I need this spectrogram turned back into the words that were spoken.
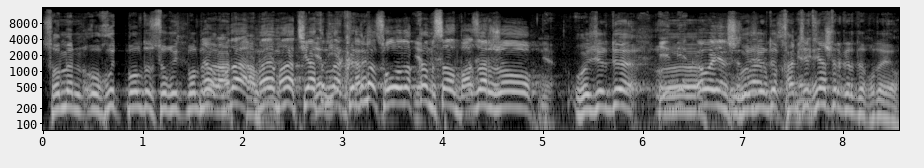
Сонымен ухит болды сухит болды мына театрлар кірді ма? сол одаққа мысалы базар жоқ. Ол жерде ол жерде қанша театр кірді құдай ау?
